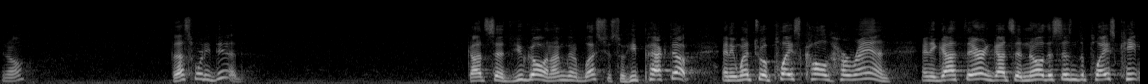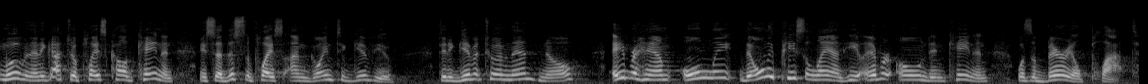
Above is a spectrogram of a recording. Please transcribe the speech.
you know. But that's what he did. God said, You go and I'm going to bless you. So he packed up and he went to a place called Haran. And he got there, and God said, No, this isn't the place. Keep moving. And he got to a place called Canaan. And He said, This is the place I'm going to give you. Did he give it to him then? No. Abraham only, the only piece of land he ever owned in Canaan was a burial plot.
